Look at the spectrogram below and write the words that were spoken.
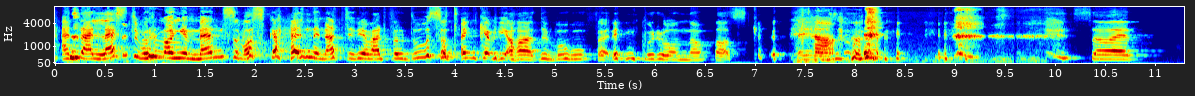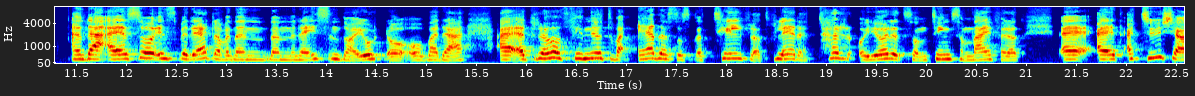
Etter jeg leste hvor mange menn som vasker hendene etter de har vært på do, så tenker vi at vi hadde behov for en koronapask. Ja. så, så jeg er så inspirert av den, den reisen du har gjort. og, og bare, jeg, jeg, prøver å finne ut hva er det som skal til for at flere tør å gjøre et sånt ting som deg. for at jeg, jeg, jeg, tror ikke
